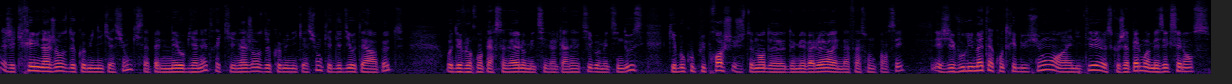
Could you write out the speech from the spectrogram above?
j'ai créé une agence de communication qui s'appelle Néo Bien-être et qui est une agence de communication qui est dédiée aux thérapeutes au développement personnel, aux médecines alternatives, aux médecines douces, qui est beaucoup plus proche justement de, mes valeurs et de ma façon de penser. Et j'ai voulu mettre à contribution en réalité euh, ce que j'appelle moi mes excellences.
